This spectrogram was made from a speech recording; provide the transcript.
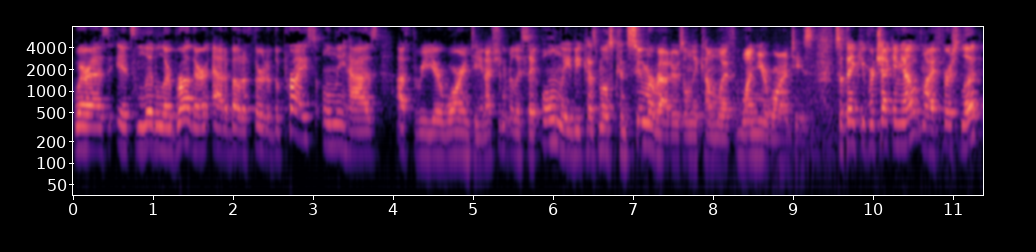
whereas its littler brother, at about a third of the price, only has a three-year warranty. And I shouldn't really say only, because most consumer routers only come with one-year warranties. So thank you for checking out my first look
